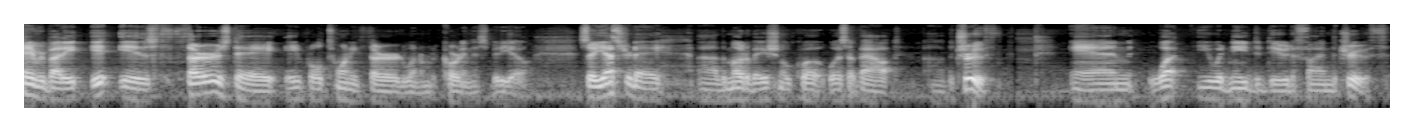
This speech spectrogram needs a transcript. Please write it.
Hey everybody, it is Thursday, April 23rd when I'm recording this video. So yesterday, uh, the motivational quote was about uh, the truth and what you would need to do to find the truth.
